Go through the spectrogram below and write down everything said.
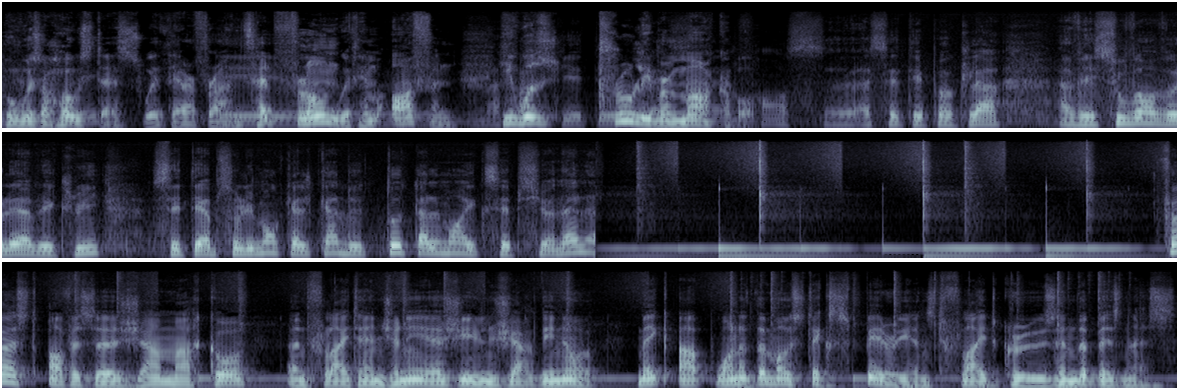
who was a hostess with Air France, had flown with him often. He was truly remarkable. Euh, à cette époque-là, avait souvent volé avec lui. C'était absolument quelqu'un de totalement exceptionnel. First Officer Jean Marcot and Flight Engineer Gilles Jardinaud make up one of the most experienced flight crews in the business.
